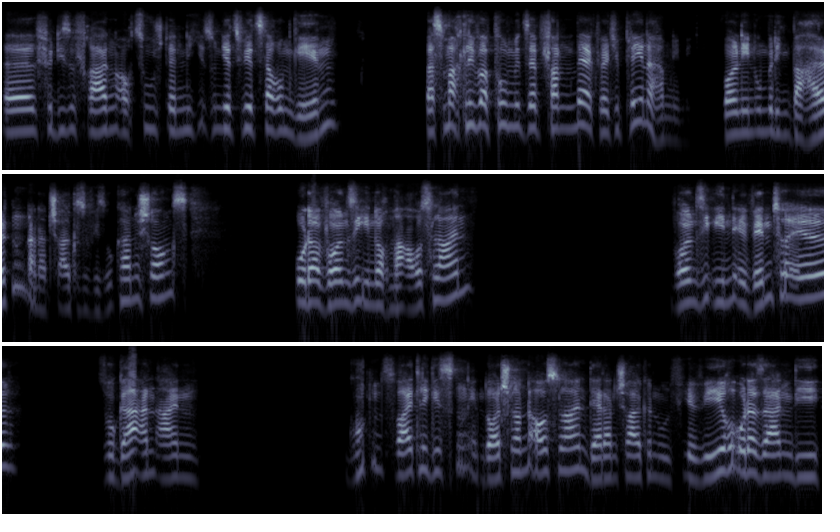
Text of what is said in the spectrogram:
äh, für diese Fragen auch zuständig ist. Und jetzt wird es darum gehen, was macht Liverpool mit Sepp Vandenberg? Welche Pläne haben die mit ihm? Wollen ihn unbedingt behalten? Dann hat Schalke sowieso keine Chance. Oder wollen Sie ihn noch mal ausleihen? wollen Sie ihn eventuell sogar an einen guten Zweitligisten in Deutschland ausleihen, der dann Schalke 04 wäre? Oder sagen die,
